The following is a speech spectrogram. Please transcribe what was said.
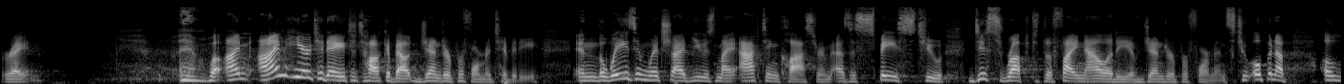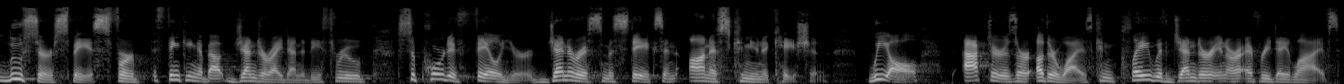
Right? Well, I'm, I'm here today to talk about gender performativity and the ways in which I've used my acting classroom as a space to disrupt the finality of gender performance, to open up a looser space for thinking about gender identity through supportive failure, generous mistakes, and honest communication. We all, actors or otherwise, can play with gender in our everyday lives.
